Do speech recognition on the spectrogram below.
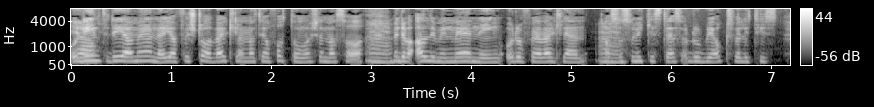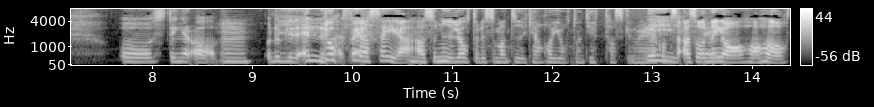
och ja. det är inte det jag menar, jag förstår verkligen att jag har fått dem att känna så Mm. men det var aldrig min mening och då får jag verkligen alltså, så mycket stress och då blir jag också väldigt tyst och stänger av och då blir det ännu Mm. Dock värre. får jag säga, alltså nu låter det som att du kanske har gjort något jättetaskigt med dina kompisar. Alltså nej. när jag har hört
